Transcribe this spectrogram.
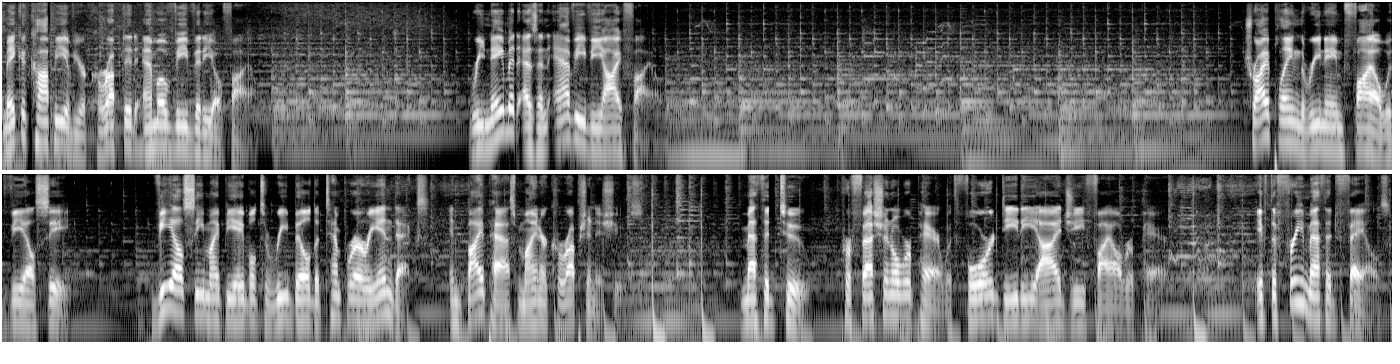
make a copy of your corrupted MOV video file. Rename it as an AVI file. Try playing the renamed file with VLC VLC might be able to rebuild a temporary index and bypass minor corruption issues. Method 2. Professional Repair with 4DDIG File Repair. If the free method fails,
